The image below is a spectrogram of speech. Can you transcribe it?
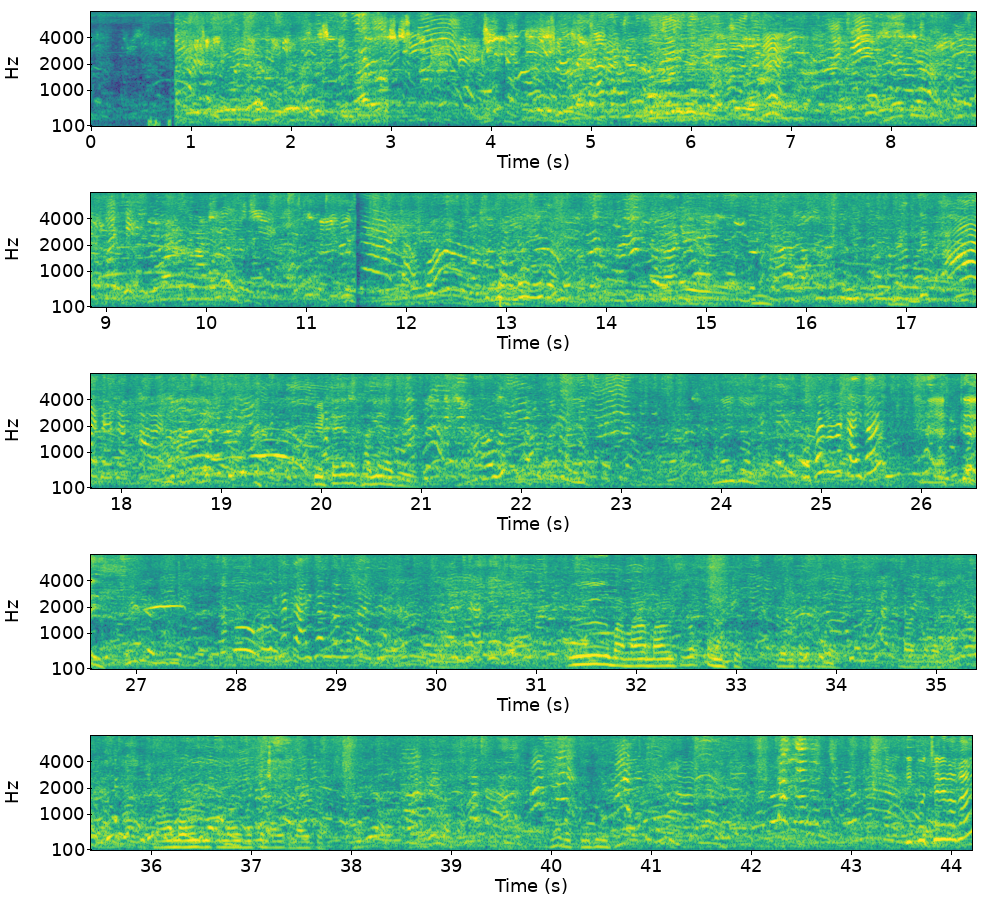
পেটটা কিন্তু খালি আছে। কোথায় নেবে টাইগার একটাই। এটা টাইগার নাম মানুষ রক্ত মুক্ত। মানুষ দিতে মানুষ দিতে বাড়িতে বাড়িতে। কি করছে রে বাবা?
